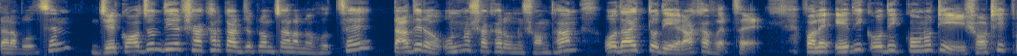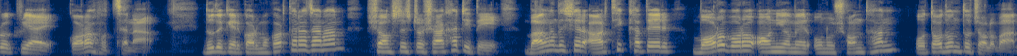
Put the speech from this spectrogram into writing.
তারা বলছেন, যে কজন দিয়ে শাখার কার্যক্রম চালানো হচ্ছে, তাদেরও অন্য শাখার অনুসন্ধান ও দায়িত্ব দিয়ে রাখা হয়েছে। ফলে এদিক ওদিক কোনোটি সঠিক প্রক্রিয়ায় করা হচ্ছে না। দুদকের কর্মকর্তারা জানান, সংশ্লিষ্ট শাখাটিতে বাংলাদেশের আর্থিক খাতের বড় বড় অনিয়মের অনুসন্ধান ও তদন্ত চলমান,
